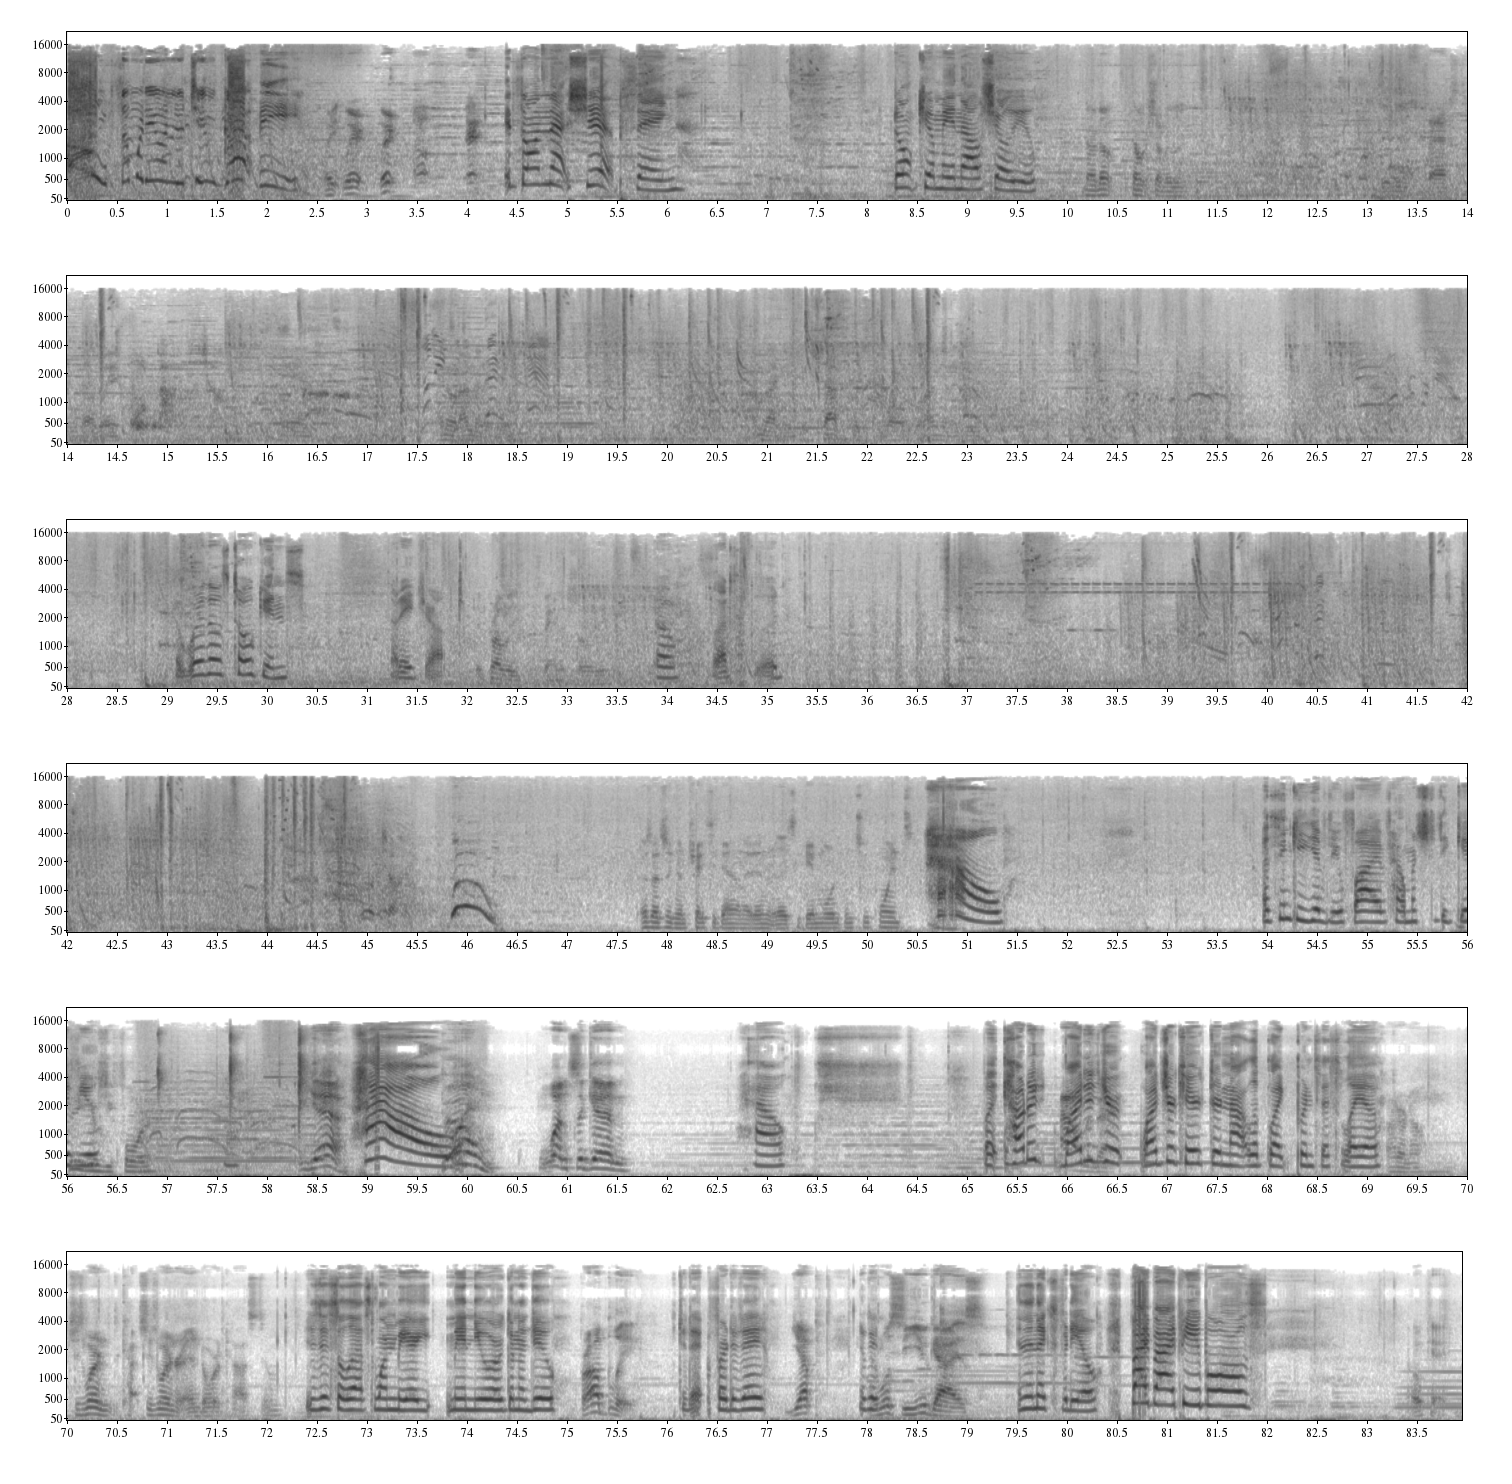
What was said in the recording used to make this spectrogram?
Oh, somebody on your team got me. Wait, where? Where? Oh, eh. It's on that ship thing. Don't kill me and I'll show you. No, don't, don't show me Luke. It is faster that way. Know what I'm gonna do. I'm not gonna get shot first of all, what I'm gonna But where are those tokens that I dropped? They probably vanished already. Oh, well, that's good. Was actually gonna trace you down. I didn't realize he gave more than two points. How? I think he gives you five. How much did he give He you? gives you four. Hmm. Yeah! How? Boom! Once again. How? But how did? Why Out did your? Why did your character not look like Princess Leia? I don't know. She's wearing she's wearing her Endor costume. Is this the last one me, me and you are gonna do Probably. today for today? Yep. Okay. And we'll see you guys. In the next video. Bye bye, peoples. Okay. Bye.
